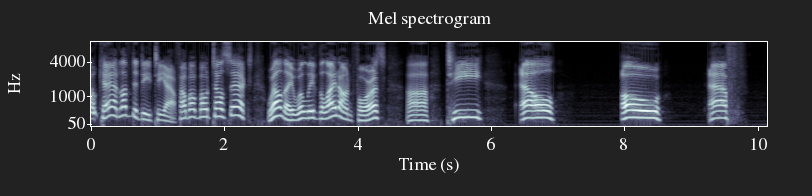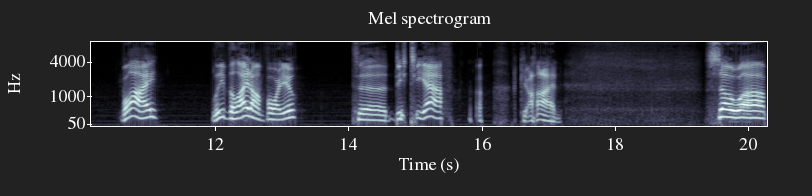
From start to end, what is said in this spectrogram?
Okay, I'd love to DTF. How about Motel 6? Well, they will leave the light on for us. Uh, T L O F Y. Leave the light on for you to DTF. God. So, uh,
